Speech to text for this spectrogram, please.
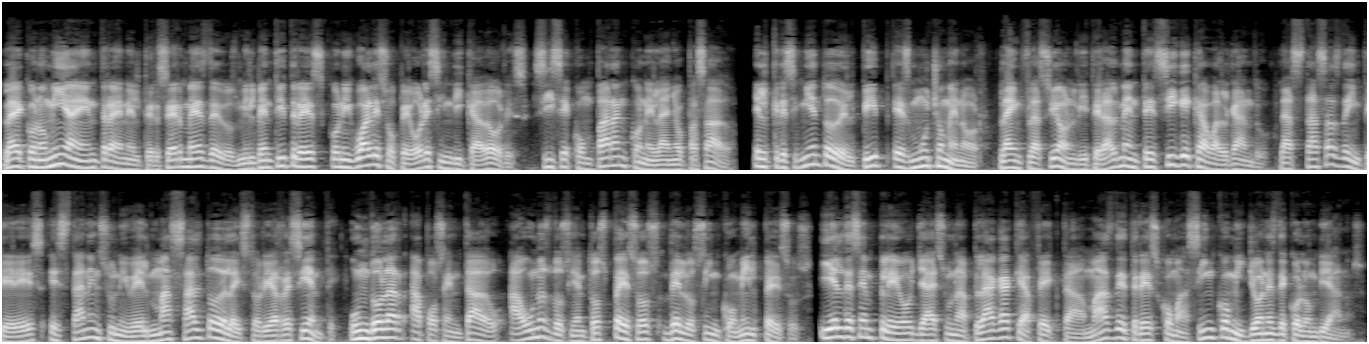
La economía entra en el tercer mes de 2023 con iguales o peores indicadores si se comparan con el año pasado. El crecimiento del PIB es mucho menor. La inflación literalmente sigue cabalgando. Las tasas de interés están en su nivel más alto de la historia reciente. Un dólar aposentado a unos 200 pesos de los 5 mil pesos. Y el desempleo ya es una plaga que afecta a más de 3,5 millones de colombianos.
